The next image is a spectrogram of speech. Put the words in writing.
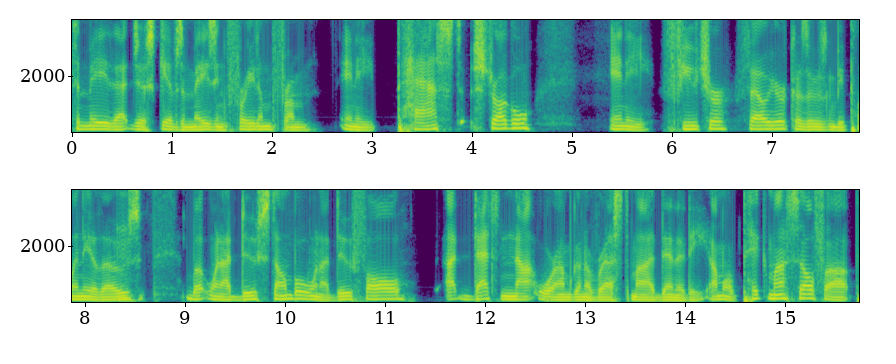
To me, that just gives amazing freedom from any past struggle, any future failure, because there's going to be plenty of those. But when I do stumble, when I do fall, I, that's not where I'm going to rest my identity. I'm going to pick myself up,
